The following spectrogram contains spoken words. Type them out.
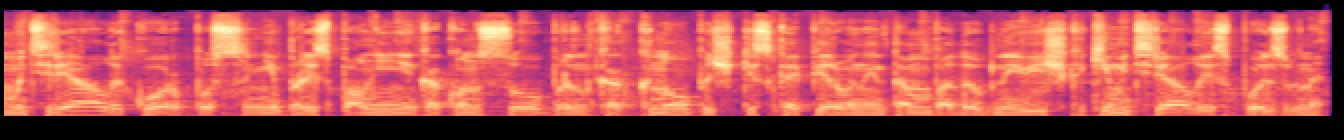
материалы корпуса, не про исполнение, как он собран, как кнопочки скопированы и тому подобные вещи, какие материалы использованы.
